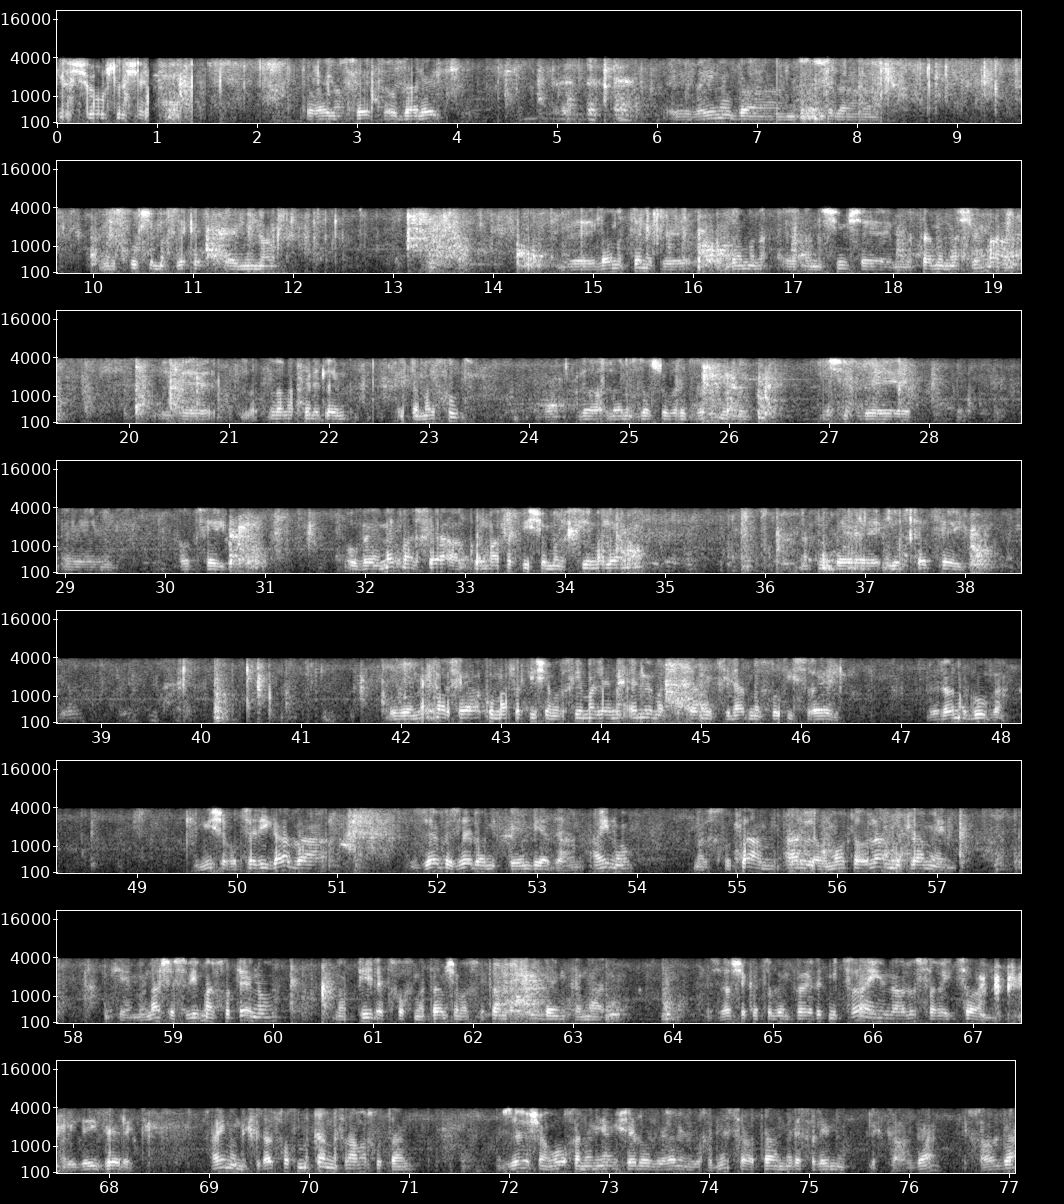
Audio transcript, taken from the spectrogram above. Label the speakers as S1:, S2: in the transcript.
S1: לשיעור שלישי.
S2: תורה י"ח או ד', ראינו בנושא של המלכות שמחזקת את האמונה ולא נותנת לאותם אנשים שאמונתם אינה שלמה, לא נותנת להם את המלכות. לא, לא נחזור שוב על הדברים האלה, נמשיך באות ה' ובאמת מלכי העכו"ם, אף על פי שמלכים עלינו, אנחנו בי"ח ה' ובאמת מלכי העכו"ם, אף על פי שמלכים עלינו, אין במלכותם מבחינת מלכות ישראל, ולא נגעו בה. ומי שרוצה להיגע בה, זה וזה לא נתקיים בידם, היינו, מלכותם על אומות העולם נתלה מהם. כי האמונה שסביב מלכותנו מפיל את חוכמתם שמלכותם תפיל בהם כנ"ל. וזה שכתוב בהם פועלת מצרים, לא עלו שרי צאן על ידי איוולת. היינו, נפילת חוכמתם נפלה מלכותם. זה שאמרו חנניה מישאל ועזריה לנבוכדנצר, אתה המלך עלינו לקרגה, לחרגה,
